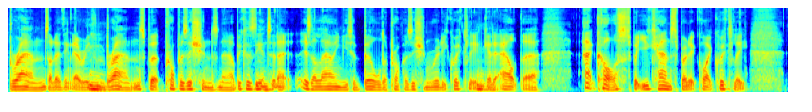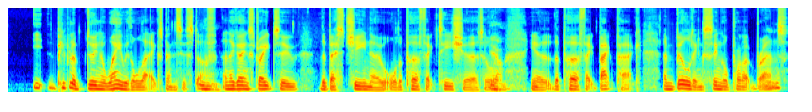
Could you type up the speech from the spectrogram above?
brands. I don't think they're even mm. brands, but propositions now because the mm. internet is allowing you to build a proposition really quickly and mm. get it out there at cost, but you can spread it quite quickly people are doing away with all that expensive stuff mm. and they're going straight to the best chino or the perfect t-shirt or yeah. you know the perfect backpack and building single product brands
